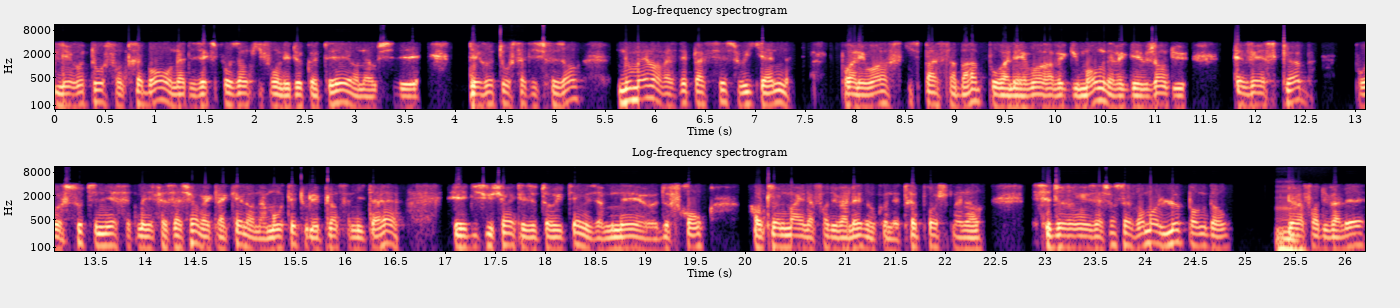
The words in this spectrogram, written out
les retours sont très bons. On a des exposants qui font les deux côtés. On a aussi des, des retours satisfaisants. Nous-mêmes, on va se déplacer ce week-end pour aller voir ce qui se passe là-bas, pour aller voir avec du monde, avec des gens du TVS Club, pour soutenir cette manifestation avec laquelle on a monté tous les plans sanitaires et les discussions avec les autorités, on les a menées euh, de front entre l'Olma et la Foire du Valais, donc on est très proches maintenant. Ces deux organisations, c'est vraiment le pendant de la Foire du Valais,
